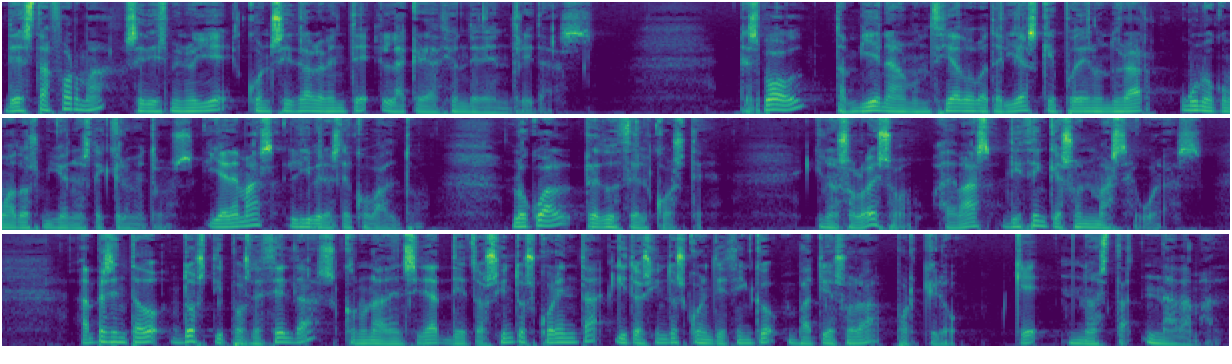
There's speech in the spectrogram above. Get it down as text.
De esta forma se disminuye considerablemente la creación de dendritas. SVOL también ha anunciado baterías que pueden durar 1,2 millones de kilómetros y además libres de cobalto, lo cual reduce el coste. Y no solo eso, además dicen que son más seguras han presentado dos tipos de celdas con una densidad de 240 y 245 vatios hora por kilo, que no está nada mal.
